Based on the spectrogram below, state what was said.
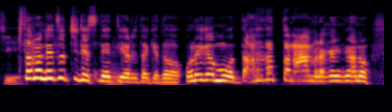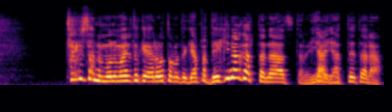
ち。北のねずっちですねって言われたけど俺がもう誰だったな村上君あのたけしさんのモノマネとかやろうと思ったけどやっぱできなかったなっつったら「いややってたら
